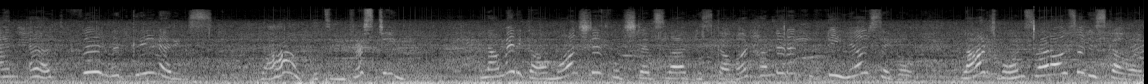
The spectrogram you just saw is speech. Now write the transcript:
and earth filled with greeneries. Wow, it's interesting. In America, monster footsteps were discovered 150 years ago. Large bones were also discovered.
